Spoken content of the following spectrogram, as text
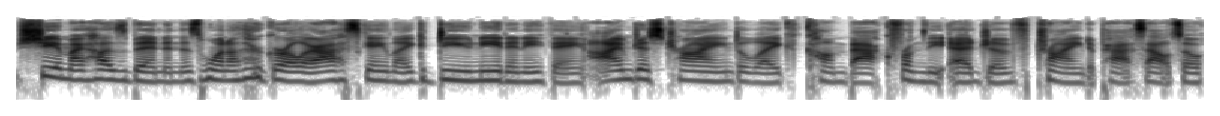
she and my husband and this one other girl are asking like do you need anything i'm just trying to like come back from the edge of trying to pass out so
